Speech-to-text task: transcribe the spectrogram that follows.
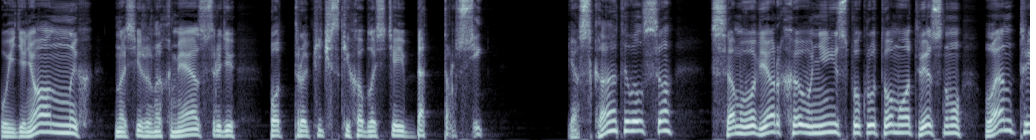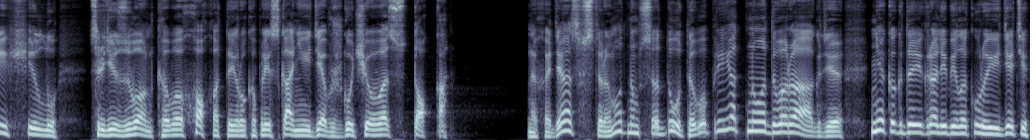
уединенных, насиженных мест среди подтропических областей Беттерси. Я скатывался с самого верха вниз по крутому отвесному Лэнтрихиллу среди звонкого хохота и рукоплесканий дев жгучего востока. Находясь в старомодном саду того приятного двора, где некогда играли белокурые дети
